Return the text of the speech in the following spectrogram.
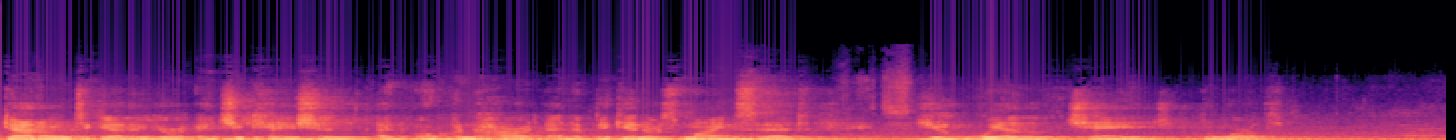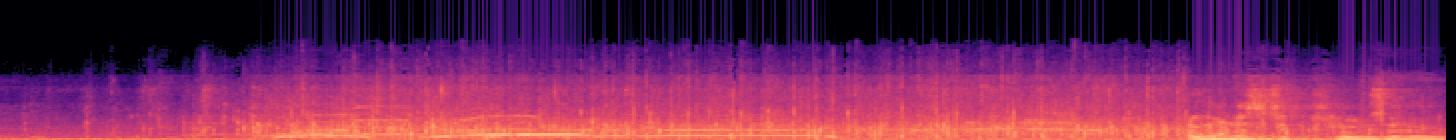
gathering together your education, an open heart, and a beginner's mindset, you will change the world. I want us to close out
